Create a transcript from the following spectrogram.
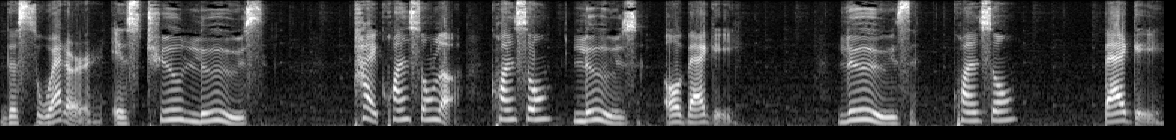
The sweater is too loose，太宽松了。宽松 loose or baggy。loose 宽松 ，baggy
